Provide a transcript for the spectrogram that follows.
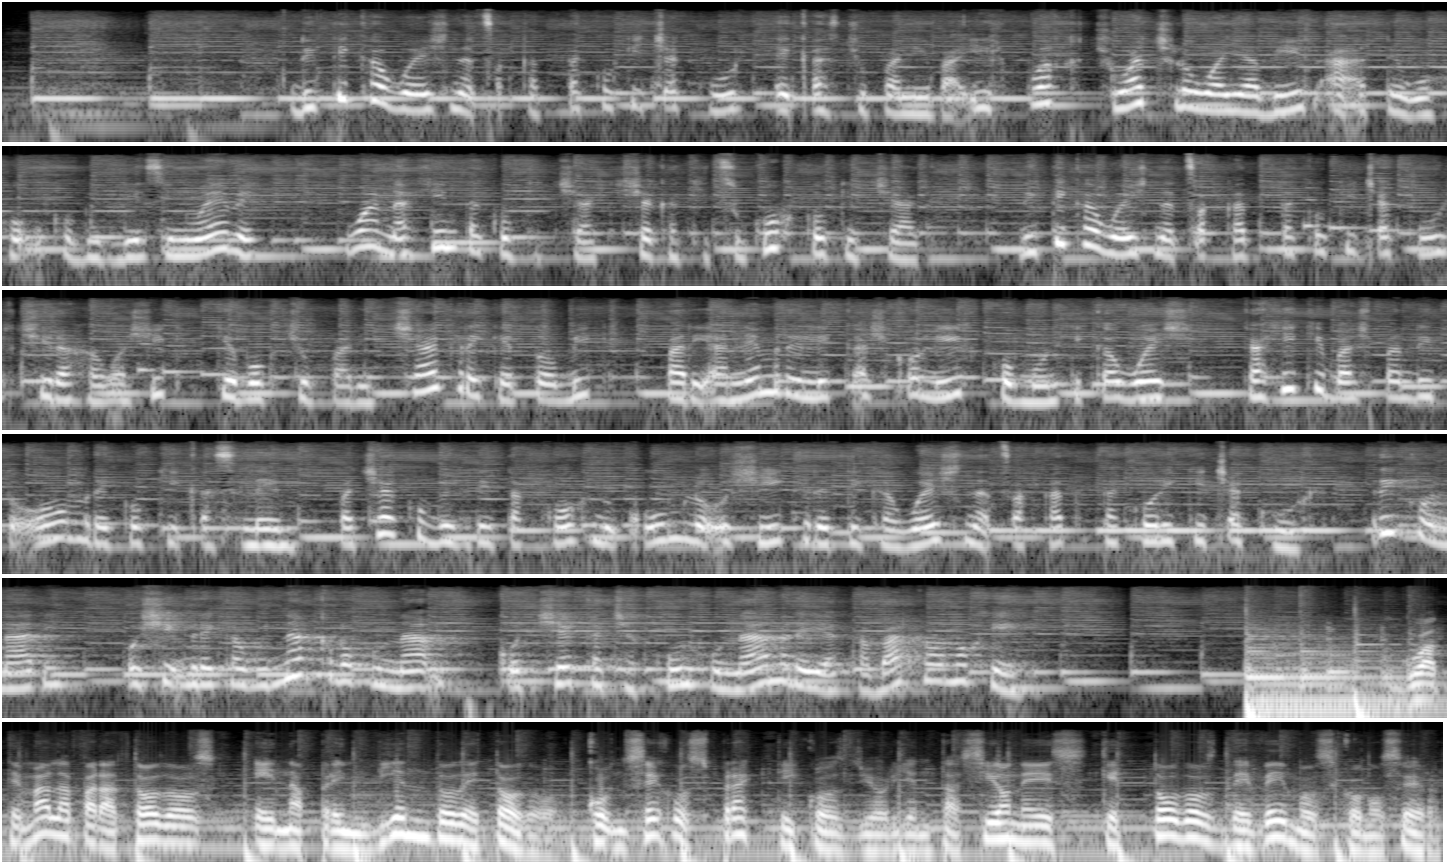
Ritika wesh na tsakata ko kichakul ek as chupani ba ilpuak chuach lo wayabil a atewojong COVID-19. wanajinta kokichak, xakakitsukuj kokichak, nitika wex natzacata kokichakul chirajawashik kebokchuparichak reketomik pari anem relik axkolil komontika wex, kajiki baxpan rito'om rekokikaslem, pachakubij ritakoj nuk'um lo oxik retika wex natzacata korikichakul. Rijonari, oximrekawinaq lo hunam, koche kachakul junam reyakabaj ronoje. Guatemala para todos en Aprendiendo de Todo. Consejos prácticos y orientaciones que todos debemos conocer.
